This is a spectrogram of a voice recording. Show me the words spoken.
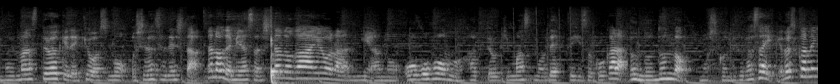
思います。というわけで今日はそのお知らせでした。なので皆さん下の概要欄にあの、応募フォームを貼っておきますので、ぜひそこからどんどんどんどん申し込んでください。よろしくお願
